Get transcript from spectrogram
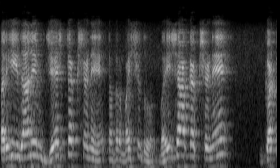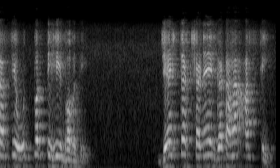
तर्हि इदानीं ज्येष्ठक्षणे तत्र पश्यतु वैशाखक्षणे घटस्य उत्पत्तिः भवति। ज्येष्ठक्षणे घटः अस्ति।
